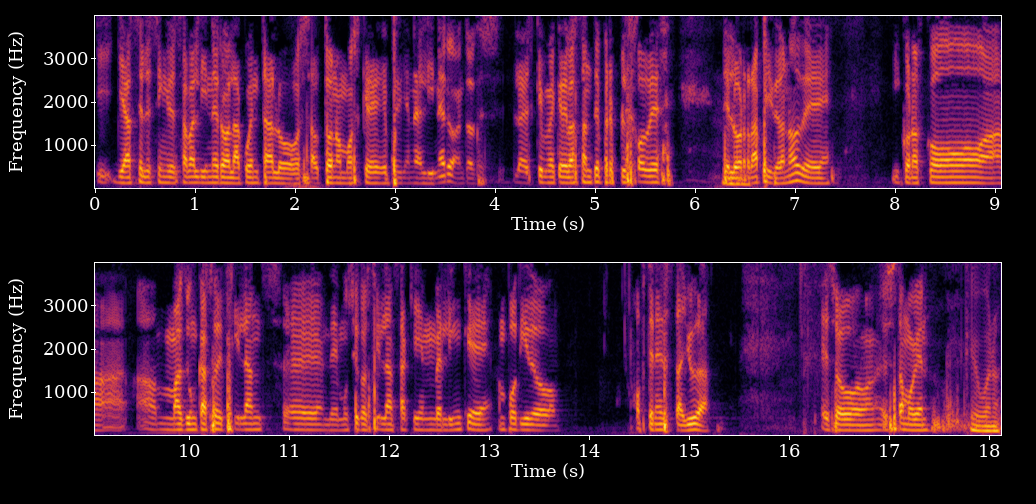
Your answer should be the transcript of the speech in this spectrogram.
ya se les ingresaba el dinero a la cuenta a los autónomos que pedían el dinero. Entonces, es que me quedé bastante perplejo de, lo rápido, ¿no? De, y conozco a, más de un caso de freelance, eh, de músicos freelance aquí en Berlín que han podido obtener esta ayuda. Eso, está muy bien. Qué bueno.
